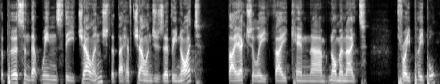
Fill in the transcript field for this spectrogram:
the person that wins the challenge, that they have challenges every night, they actually they can um, nominate three people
